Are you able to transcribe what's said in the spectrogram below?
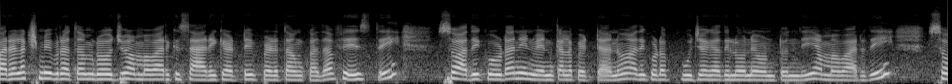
వరలక్ష్మి వ్రతం రోజు అమ్మవారికి శారీ కట్టి పెడతాం కదా ఫేస్ది సో అది కూడా నేను వెనకాల పెట్టాను. అది కూడా పూజ గదిలోనే ఉంటుంది అమ్మవారిది. సో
